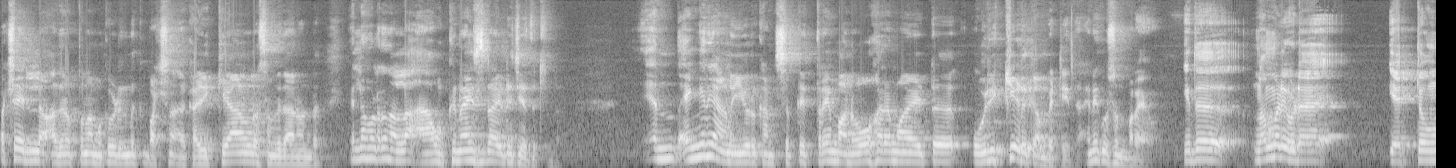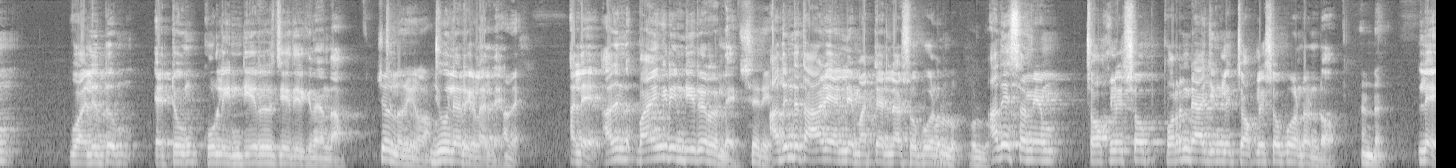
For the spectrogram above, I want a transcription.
പക്ഷേ എല്ലാം അതിനൊപ്പം നമുക്ക് ഇവിടെ നിന്ന് ഭക്ഷണം കഴിക്കാനുള്ള സംവിധാനമുണ്ട് എല്ലാം വളരെ നല്ല ഓർഗനൈസ്ഡ് ആയിട്ട് ചെയ്തിട്ടുണ്ട്. എന്ത് എങ്ങനെയാണ് ഈ ഒരു കൺസെപ്റ്റ് ഇത്രയും മനോഹരമായിട്ട് ഒരുക്കിയെടുക്കാൻ പറ്റിയത്? അതിനെക്കുറിച്ചൊന്ന് പറയാമോ? ഇത് നമ്മുടെ ഇവിടെ ഏറ്റവും വലുതും ഏറ്റവും കൂടുതൽ ഇന്റീരിയർ ചെയ്തിരിക്കുന്നത് എന്താ? ജ്വല്ലറികളാണ് ജ്വല്ലറികളല്ലേ അതെ. അല്ലേ? അതിന്റെ ഭയങ്കര ഇന്റീരിയർ അല്ലേ? ശരി. അതിന്റെ താഴെയല്ലേ മറ്റെല്ലാ ഷോപ്പുകളും. അതേസമയം ചോക്ലേറ്റ് ഷോപ്പ് പുറം രാജ്യങ്ങളിൽ ചോക്ലേറ്റ് ഷോപ്പ് കണ്ടുണ്ടോ ഉണ്ട്. അല്ലേ?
